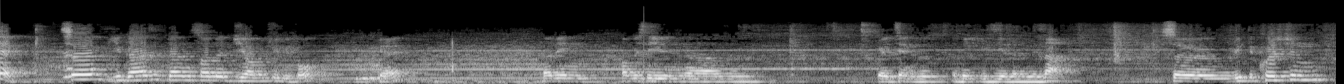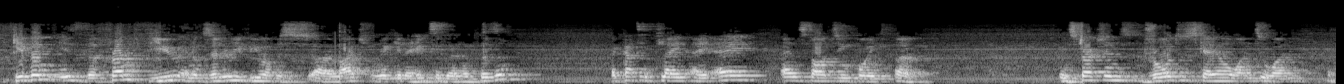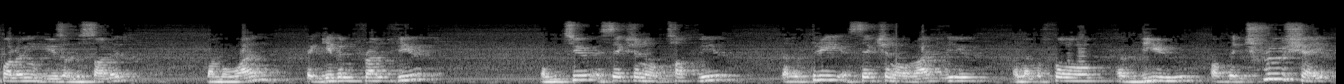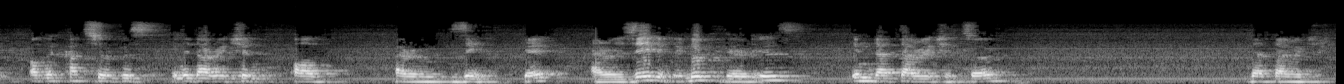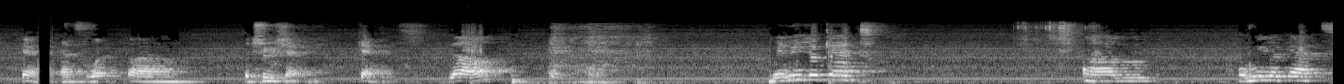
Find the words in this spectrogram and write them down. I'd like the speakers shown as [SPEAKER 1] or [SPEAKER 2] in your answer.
[SPEAKER 1] Okay, so you guys have done solid geometry before, okay? But in obviously in um, grade 10 it was a bit easier than it is now. So read the question. Given is the front view and auxiliary view of a uh, large regular hexagonal prism, a cutting plane AA, and starting point O. Instructions draw to scale 1 to 1 the following views of the solid. Number 1, the given front view. Number 2, a sectional top view. Number 3, a sectional right view. And number 4, a view of the true shape of the cut surface in the direction of arrow Z. Okay? Arrow Z, if we look, there it is, in that direction. So, that direction. Okay, that's what uh, the true shape. Okay, now when we look at um, when we look at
